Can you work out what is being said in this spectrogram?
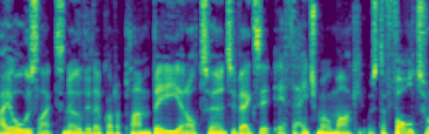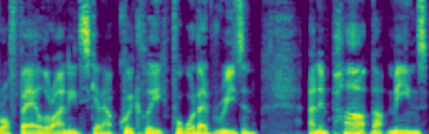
I always like to know that I've got a plan B, an alternative exit if the HMO market was to falter or fail or I needed to get out quickly for whatever reason. And in part, that means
